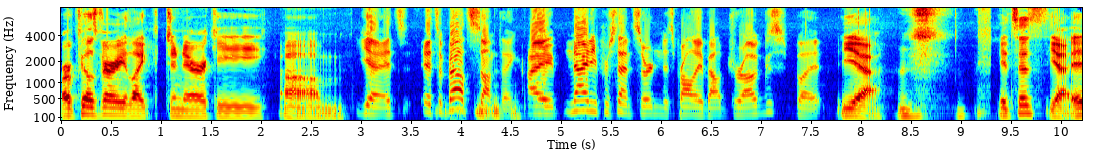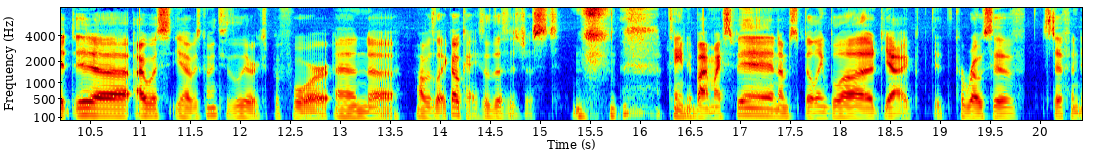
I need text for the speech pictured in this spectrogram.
or it feels very like generic-y. Um, yeah it's it's about something i 90% certain it's probably about drugs but yeah, it says yeah. It it uh, I was yeah, I was going through the lyrics before, and uh, I was like, okay, so this is just tainted by my spin. I'm spilling blood. Yeah, it- it's corrosive. Stiffened,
